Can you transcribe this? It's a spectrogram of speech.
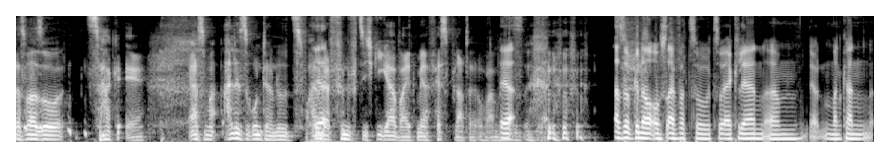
Das war so, zack, ey. Erstmal alles runter, nur 250 Gigabyte mehr Festplatte auf einmal. Ja. Also genau, um es einfach zu, zu erklären, ähm, ja, man kann äh,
